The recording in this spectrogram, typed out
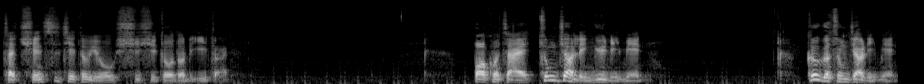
在全世界都有许许多多的异端。包括在宗教领域里面，各个宗教里面，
